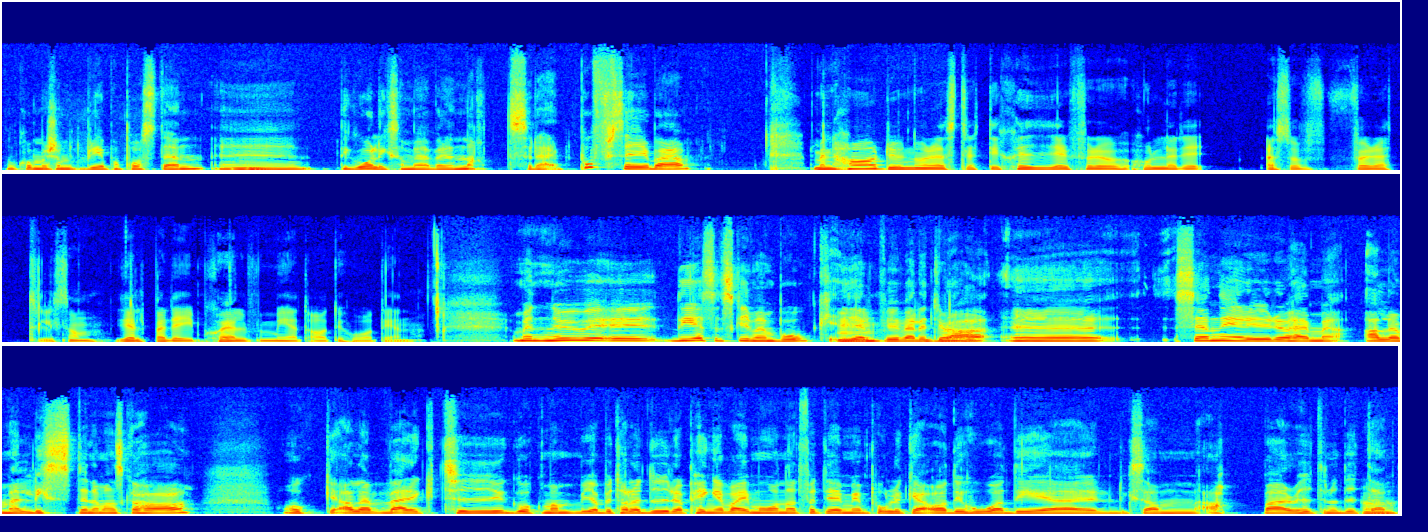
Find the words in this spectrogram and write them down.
De kommer som ett brev på posten. Eh, det går liksom över en natt sådär. Puff säger det bara. Men har du några strategier för att hålla dig, alltså för att liksom hjälpa dig själv med ADHD? Men nu, eh, dels att skriva en bok hjälper ju väldigt Ja. bra. Eh, sen är det ju det här med alla de här listorna man ska ha. Och alla verktyg och man, jag betalar dyra pengar varje månad för att jag är med på olika ADHD, liksom appar och hiten och ditan.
